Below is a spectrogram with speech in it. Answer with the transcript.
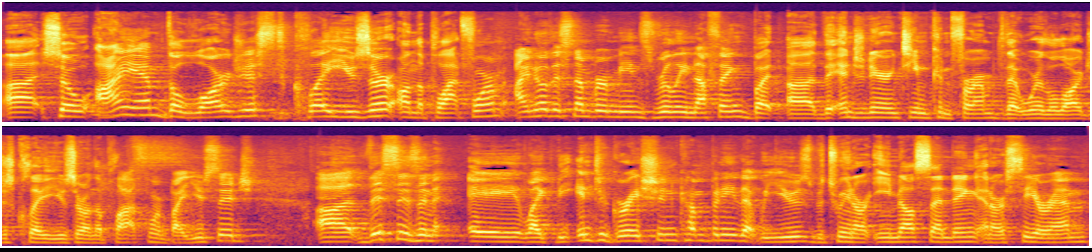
Uh, so I am the largest Clay user on the platform. I know this number means really nothing, but uh, the engineering team confirmed that we're the largest Clay user on the platform by usage. Uh, this is an, a like the integration company that we use between our email sending and our CRM.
